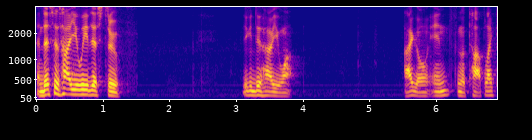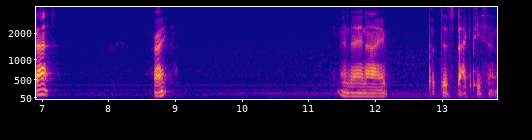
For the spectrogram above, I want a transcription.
And this is how you weave this through. You can do how you want. I go in from the top like that, right? And then I put this back piece in.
